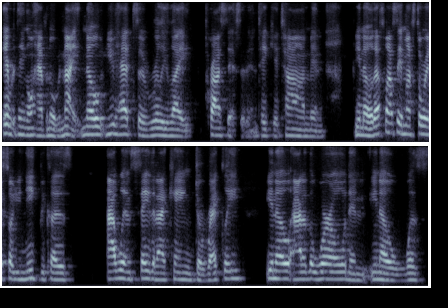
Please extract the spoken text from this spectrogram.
everything gonna happen overnight. No, you had to really like process it and take your time. And you know, that's why I say my story is so unique because I wouldn't say that I came directly, you know, out of the world and you know was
